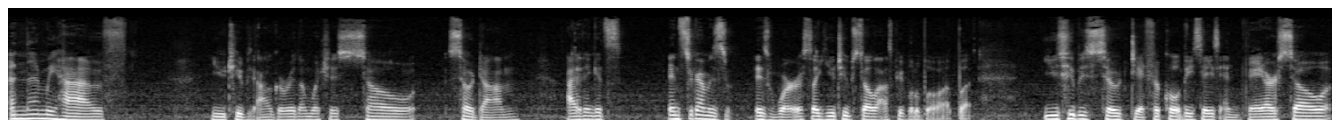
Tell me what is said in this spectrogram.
and then we have YouTube's algorithm, which is so so dumb. I think it's Instagram is is worse. Like YouTube still allows people to blow up, but YouTube is so difficult these days, and they are so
